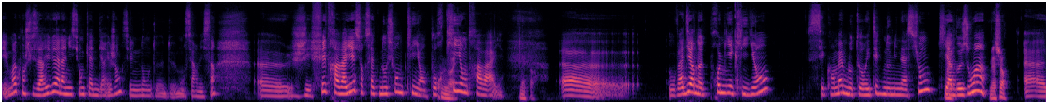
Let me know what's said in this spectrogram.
et moi, quand je suis arrivée à la mission cadre dirigeant, c'est le nom de, de mon service, hein, euh, j'ai fait travailler sur cette notion de client. Pour qui on travaille D'accord. On va dire notre premier client, c'est quand même l'autorité de nomination qui a besoin euh,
